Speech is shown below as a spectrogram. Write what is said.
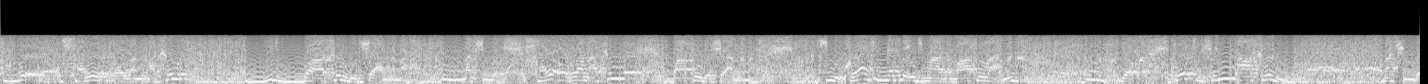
sarı, sarı olan akıl bir batıl bir şey anlamaz bak şimdi sarı olan akıl batıl bir şey anlamaz şimdi Kur'an sünnetle icmada batıl var mı? yok peki senin aklın bak şimdi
